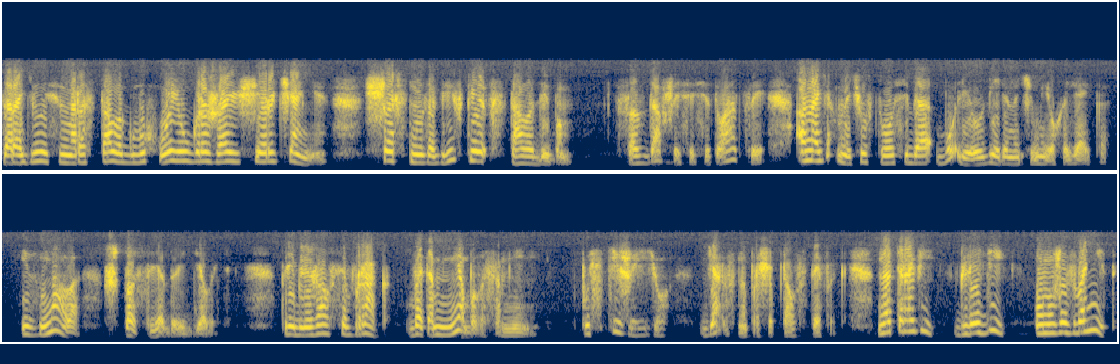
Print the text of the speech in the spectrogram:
зародилось и нарастало глухое угрожающее рычание. Шерсть на загривке встала дыбом. В создавшейся ситуации она явно чувствовала себя более уверенно, чем ее хозяйка, и знала, что следует делать. Приближался враг, в этом не было сомнений. «Пусти же ее!» — яростно прошептал Стефик. «Натрави! Гляди! Он уже звонит!»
